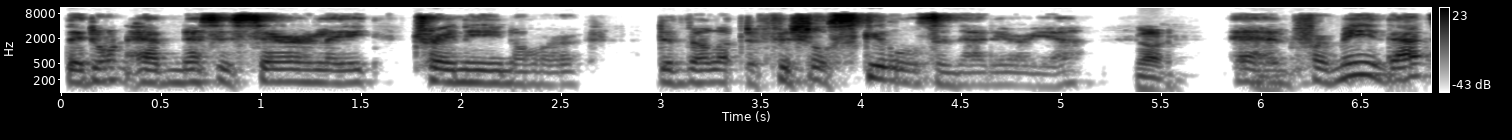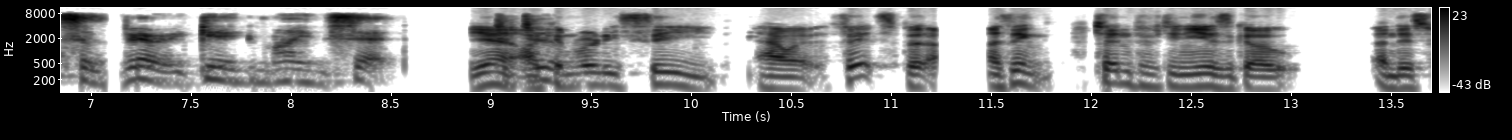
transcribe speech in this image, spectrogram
they don't have necessarily training or developed official skills in that area. No. And no. for me, that's a very gig mindset. Yeah, I can really see how it fits. But I think 10, 15 years ago, and this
